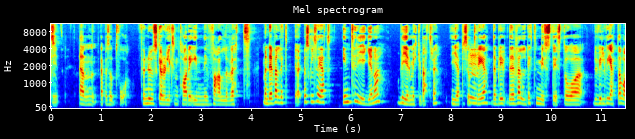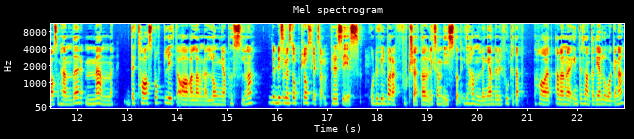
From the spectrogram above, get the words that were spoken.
tråkigt. än Episod 2. För nu ska du liksom ta dig in i valvet. Men det är väldigt, jag- jag skulle säga att intrigerna blir mycket bättre i Episod 3. Det, blir, det är väldigt mystiskt och du vill veta vad som händer, men det tas bort lite av alla de där långa pusslerna. Det blir som en stoppkloss liksom. Precis. Och du vill bara fortsätta liksom, i, i handlingen, du vill fortsätta ha alla de där intressanta dialogerna.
